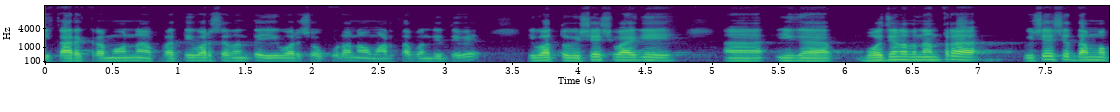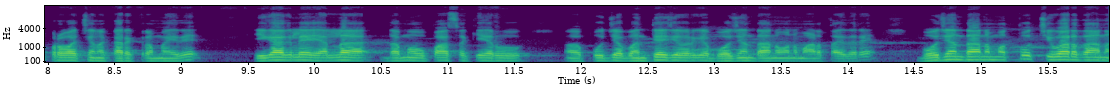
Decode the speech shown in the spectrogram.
ಈ ಕಾರ್ಯಕ್ರಮವನ್ನು ಪ್ರತಿ ವರ್ಷದಂತೆ ಈ ವರ್ಷವೂ ಕೂಡ ನಾವು ಮಾಡ್ತಾ ಬಂದಿದ್ದೇವೆ. ಇವತ್ತು ವಿಶೇಷವಾಗಿ ಈಗ ಭೋಜನದ ನಂತರ ವಿಶೇಷ ಧಮ್ಮ ಪ್ರವಚನ ಕಾರ್ಯಕ್ರಮ ಇದೆ. ಈಗಾಗಲೇ ಎಲ್ಲ ಧಮ್ಮ ಉಪಾಸಕಿಯರು ಪೂಜ್ಯ ಬಂತೇಜಿಯವರಿಗೆ ಭೋಜನ ದಾನವನ್ನು ಮಾಡ್ತಾ ಇದ್ದಾರೆ. ಭೋಜನ ದಾನ ಮತ್ತು ಚಿವರ ದಾನ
